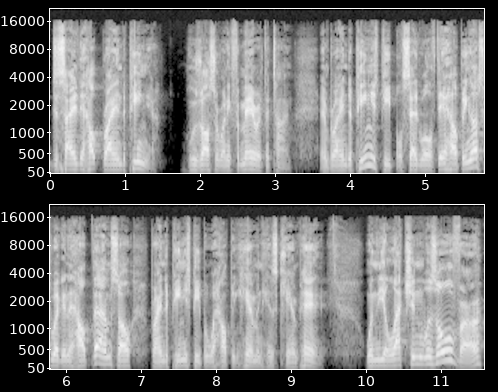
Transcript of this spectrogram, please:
decided to help Brian DePena, who was also running for mayor at the time. And Brian DePena's people said, well, if they're helping us, we're going to help them. So Brian DePena's people were helping him in his campaign. When the election was over,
